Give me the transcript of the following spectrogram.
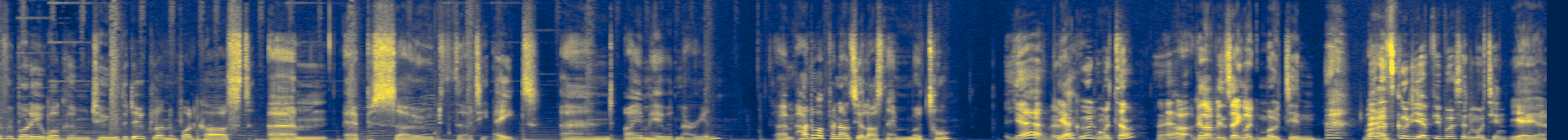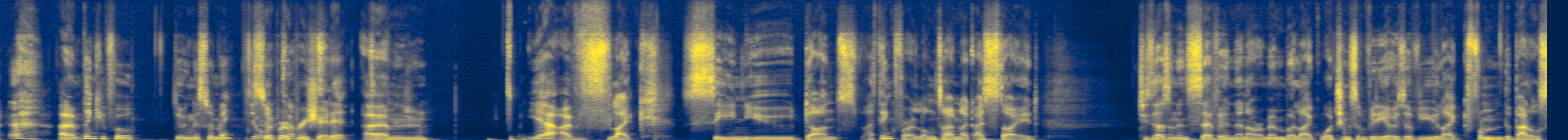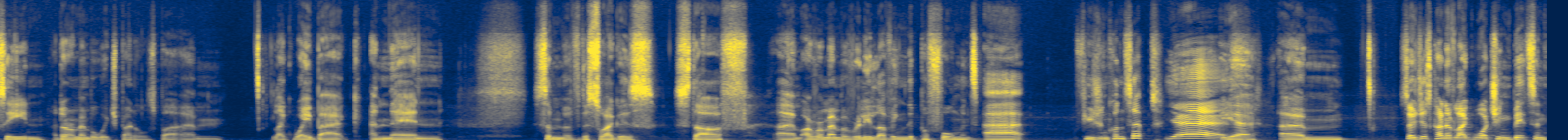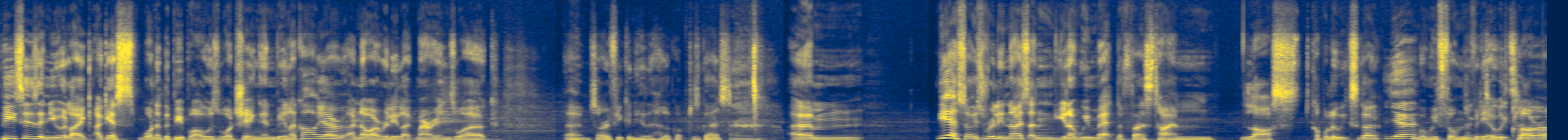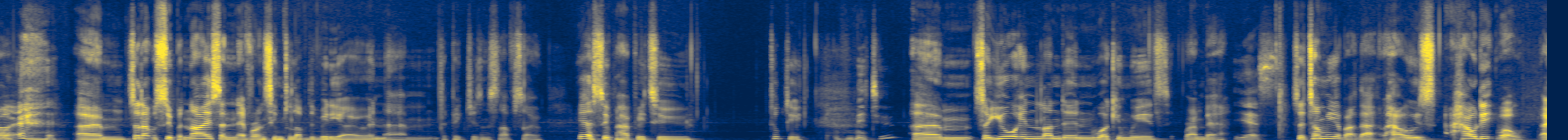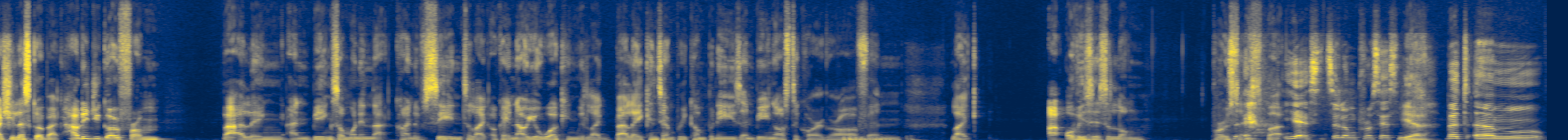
Everybody. Welcome to the Duke London podcast, um, episode 38. And I am here with Marion. Um, how do I pronounce your last name? Motin? Yeah, very Yeah? good, Motin. Yeah. Because I've been saying like Motin. but but it's good, yeah. People said Motin. Yeah, yeah. Um, thank you for doing this with me. You're Super welcome. appreciate it. Um, yeah, I've like seen you dance. I think for a long time. Like I started 2007, and I remember like watching some videos of you like from the battle scene. I don't remember which battles, but um, like way back, and then some of the swaggers stuff. Um, I remember really loving the performance at Fusion Concept. Yeah. Yeah. Um so just kind of like watching bits and pieces and you were like I guess one of the people I was watching and being like, "Oh yeah, I know I really like Marion's work." Um sorry if you can hear the helicopters, guys. Um yeah, so it's really nice and you know, we met the first time last couple of weeks ago Yeah. when we filmed the Like video with Clara. um so that was super nice and everyone seemed to love the video and um the pictures and stuff. So yeah, super happy to talk to you. Me too. Um, so you're in London working with Rambert. Yes. So tell me about that. How's how did well actually let's go back. How did you go from battling and being someone in that kind of scene to like okay now you're working with like ballet contemporary companies and being asked to choreograph and like uh, obviously it's a long process but Yes, it's a long process. yeah But um,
